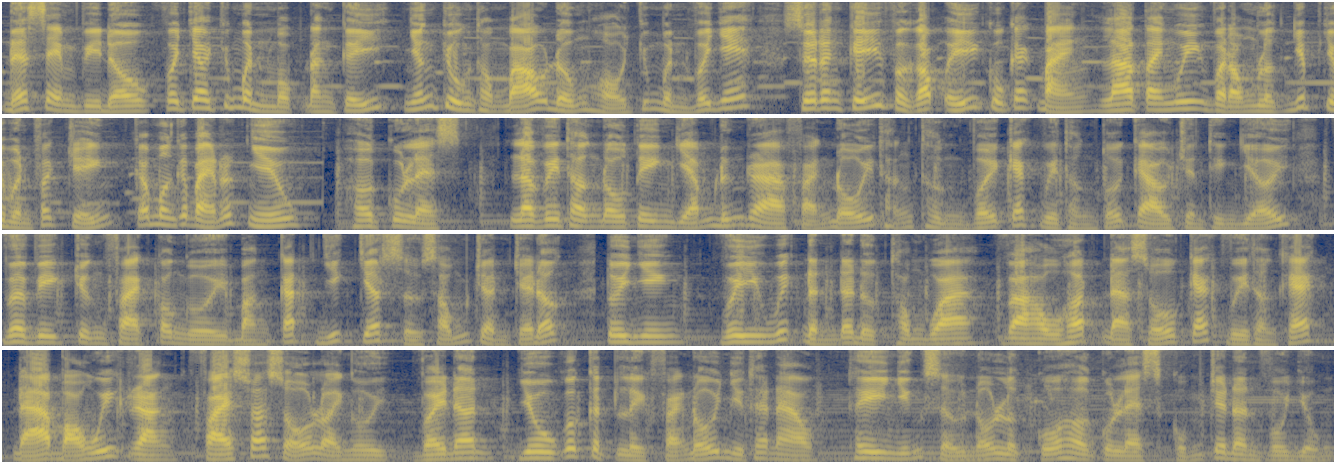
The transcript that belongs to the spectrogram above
để xem video và cho chúng mình một đăng ký, nhấn chuông thông báo để ủng hộ chúng mình với nhé. Sự đăng ký và góp ý của các bạn là tài nguyên và động lực giúp cho mình phát triển. Cảm ơn các bạn rất nhiều. Hercules là vị thần đầu tiên dám đứng ra phản đối thẳng thừng với các vị thần tối cao trên thiên giới về việc trừng phạt con người bằng cách giết chết sự sống trên trái đất. Tuy nhiên, vì quyết định đã được thông qua và hầu hết đa số các vị thần khác đã bỏ quyết rằng phải xóa sổ loài người. Vậy nên, dù có kịch liệt phản đối như thế nào thì những sự nỗ lực của Hercules cũng trở nên vô dụng.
